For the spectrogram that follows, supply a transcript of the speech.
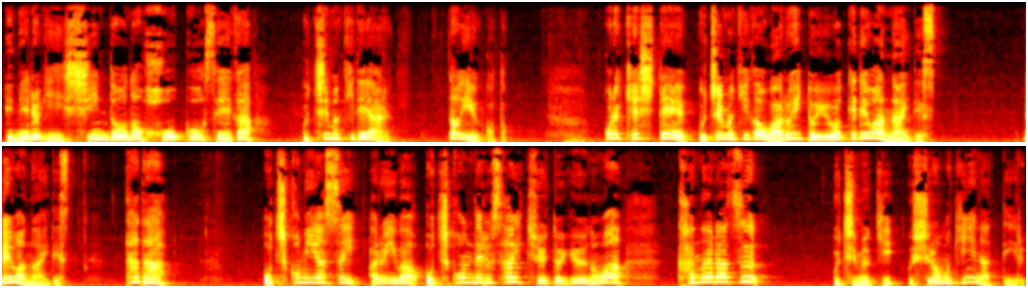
エネルギー振動の方向性が内向きであるということ。これ決して内向きが悪いというわけではないです。ではないです。ただ、落ち込みやすい、あるいは落ち込んでる最中というのは必ず内向き、後ろ向きになっている。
